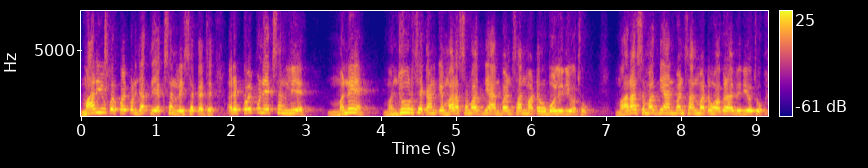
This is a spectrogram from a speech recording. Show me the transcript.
મારી ઉપર કોઈ પણ જાતની એક્શન લઈ શકે છે. અરે કોઈ પણ એક્શન લે. મને મંજૂર છે કારણ કે મારા સમાજની આનબાન શાન માટે હું બોલી રહ્યો છું. મારા સમાજની આનબાન શાન માટે હું આગળ આવી રહ્યો છું.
